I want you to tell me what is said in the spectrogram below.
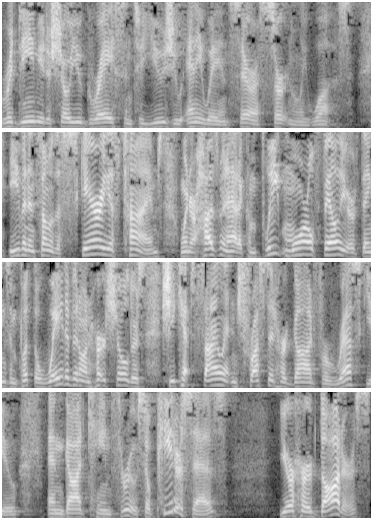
redeem you, to show you grace and to use you anyway. And Sarah certainly was even in some of the scariest times when her husband had a complete moral failure of things and put the weight of it on her shoulders, she kept silent and trusted her God for rescue and God came through. So Peter says, you're her daughters.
